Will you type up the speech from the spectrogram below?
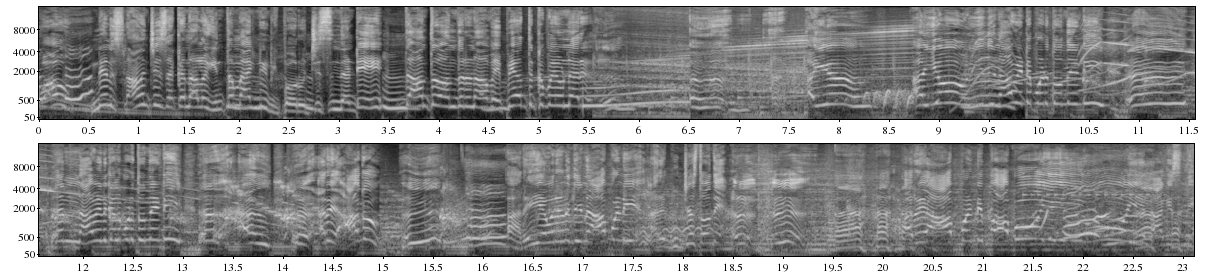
నేను స్నానం చేశాక నాలో ఇంత మ్యాగ్నెటిక్ పవర్ వచ్చేసిందంటే దాంతో అందరూ నా వైపే అతుక్కుపోయి ఉన్నారు. అయ్యో అయ్యో ఇది నా వెంట పడుతుందేంటి? నా వెనకాల పడుతుందేంటి? అరే ఆగు. అరే ఎవరైనా దీన్ని ఆపండి. అరే గుంజేస్తోంది అరే ఆపండి బాబు. అయ్యో, లాగేసింది.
